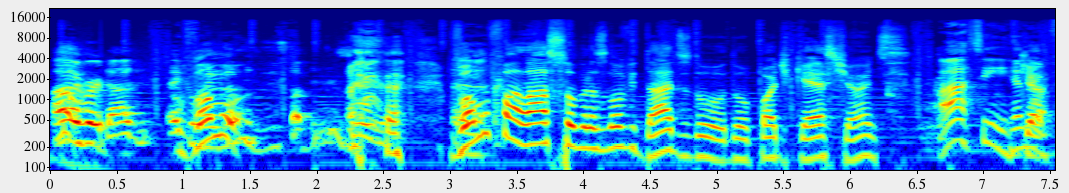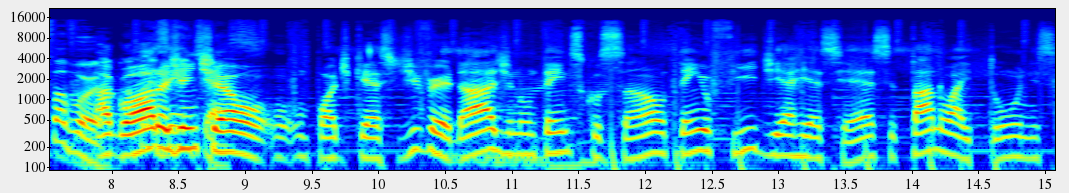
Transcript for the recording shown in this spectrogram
Ah, é verdade. É que Vamos- o desestabilizou, velho. Vamos falar sobre as novidades do, do podcast antes. Ah, sim, Renan, por favor. Agora a gente é um, um podcast de verdade, não tem discussão, tem o feed RSS, tá no iTunes,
